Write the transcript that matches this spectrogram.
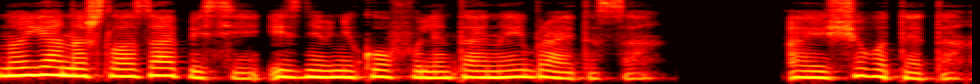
но я нашла записи из дневников Валентайна и Брайтеса. А еще вот это.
